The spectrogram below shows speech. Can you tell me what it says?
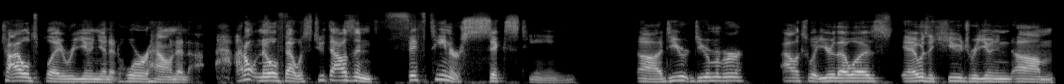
child's play reunion at horror hound and I- i don't know if that was 2015 or 16 uh do you do you remember alex what year that was yeah it was a huge reunion um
